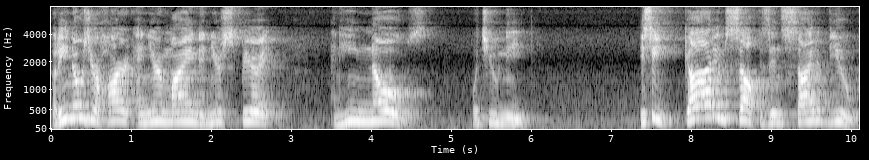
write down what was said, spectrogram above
But He knows your heart and your mind and your spirit, and He knows what you need. You see, God Himself is inside of you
